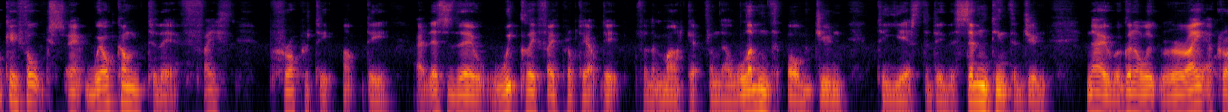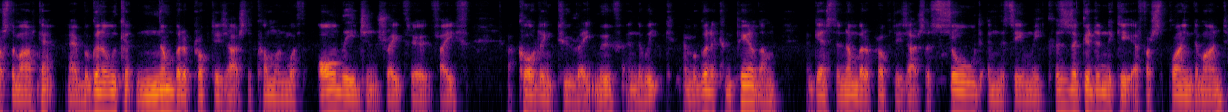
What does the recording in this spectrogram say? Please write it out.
Okay, folks, uh, welcome to the Fife Property Update. Uh, this is the weekly Fife Property Update for the market from the 11th of June to yesterday, the 17th of June. Now, we're going to look right across the market. Uh, we're going to look at number of properties actually coming with all the agents right throughout Fife, according to Rightmove in the week, and we're going to compare them against the number of properties actually sold in the same week. This is a good indicator for supply and demand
